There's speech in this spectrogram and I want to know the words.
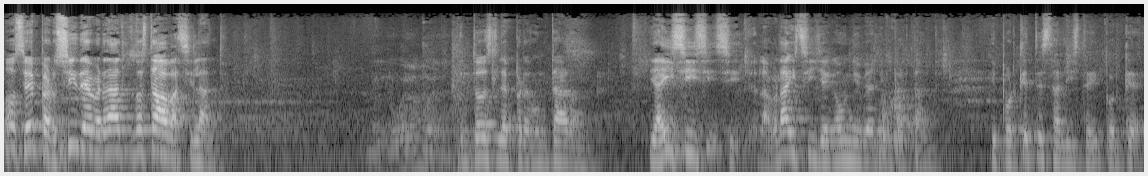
No sé, pero sí de verdad no estaba vacilando. Entonces le preguntaron, y ahí sí, sí, sí, la verdad ahí sí llegó a un nivel importante. ¿Y por qué te saliste? ¿Y por qué?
